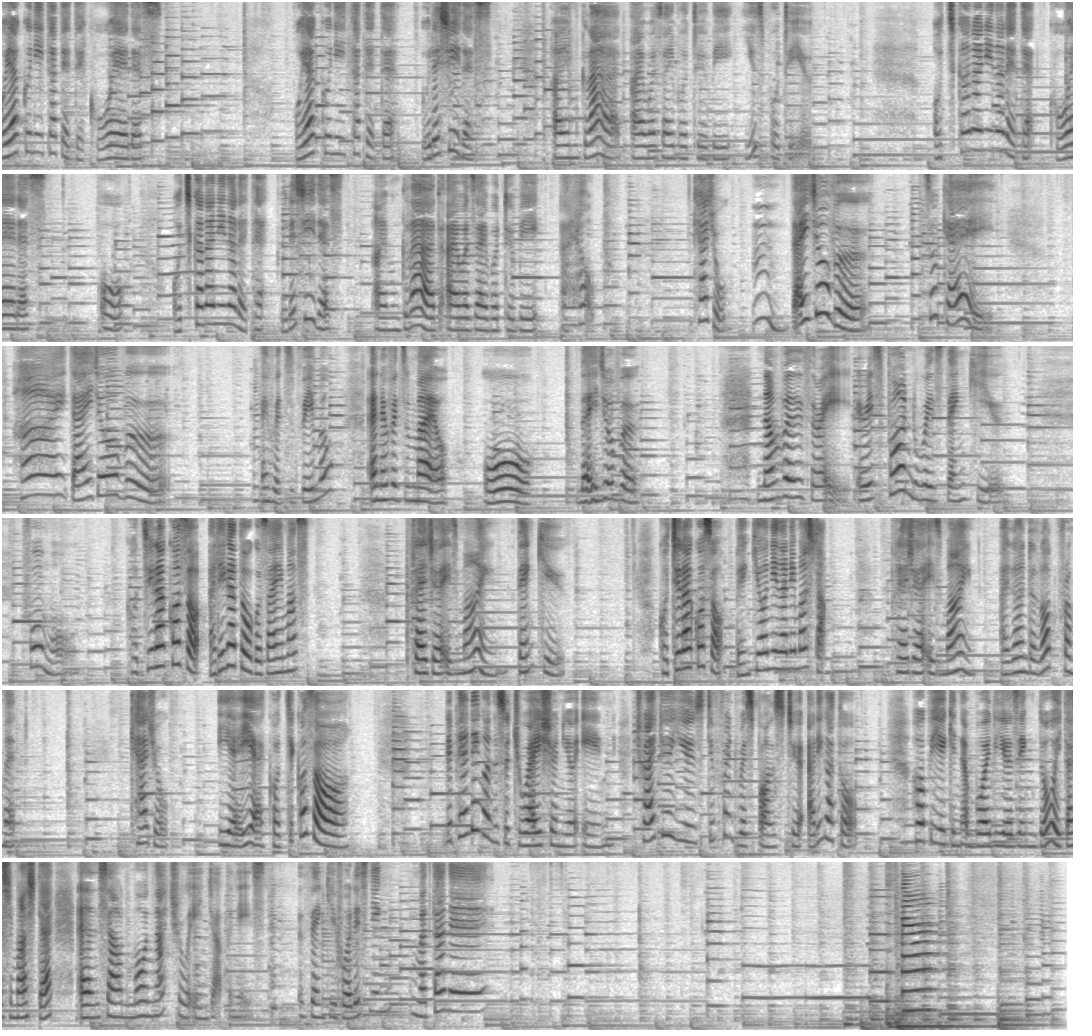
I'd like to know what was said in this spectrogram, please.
お役に立てて光栄です。お役に立てて嬉しいです。I'm glad I was able to be useful to you. お力になれて光栄です。おお力になれて嬉しいです。I'm glad I was able to be a help. Casual. うん、大丈夫。It's okay. はい、大丈夫。If it's female and if it's male, おお、大丈夫。Number three, respond with thank you. Formal. こちらこそありがとうございます。Pleasure is mine. Thank you. こちらこそ勉強になりました。Pleasure is mine. I learned a lot from it. Casual. いえいえ、こっちこそ。Depending on the situation you're in, try to use different response to ありがとう。 Hope you can avoid using どういたしまして and sound more natural in Japanese. Thank you for listening. またね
